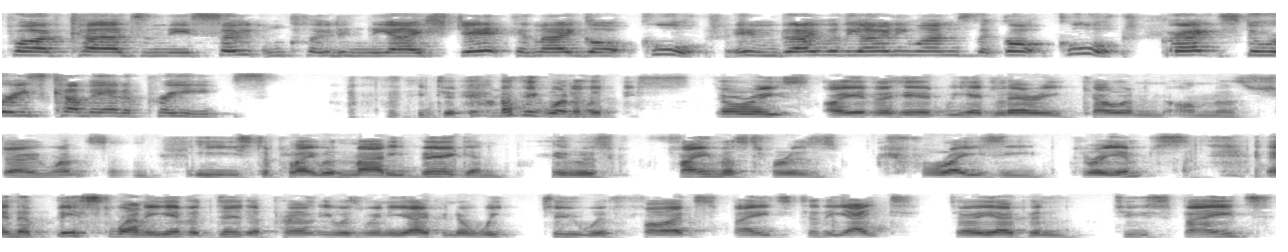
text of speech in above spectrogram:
five cards in their suit including the ace jack and they got caught. And they were the only ones that got caught. Great stories come out of preempts. I think one of the best stories I ever heard. We had Larry Cohen on the show once, and he used to play with Marty Bergen, who was famous for his crazy preempts. And the best one he ever did, apparently, was when he opened a weak two with five spades to the eight. So he opened two spades,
